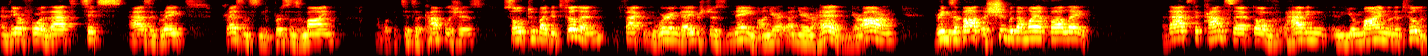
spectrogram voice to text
and therefore that tzitz has a great presence in the person's mind, and what the tzitz accomplishes. So too by the tefillin, the fact that you're wearing the Abish's name on your on your head and your arm brings about a shibud amayach v'alev. That's the concept of having your mind on the tefillin.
